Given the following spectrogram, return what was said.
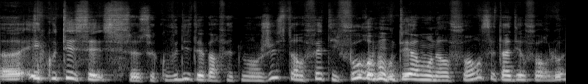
Euh, écoutez, ce, que vous dites est parfaitement juste. En fait, il faut remonter à mon enfance, c'est-à-dire fort loin.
